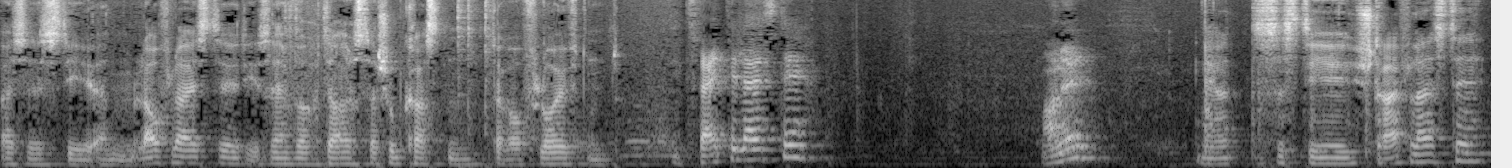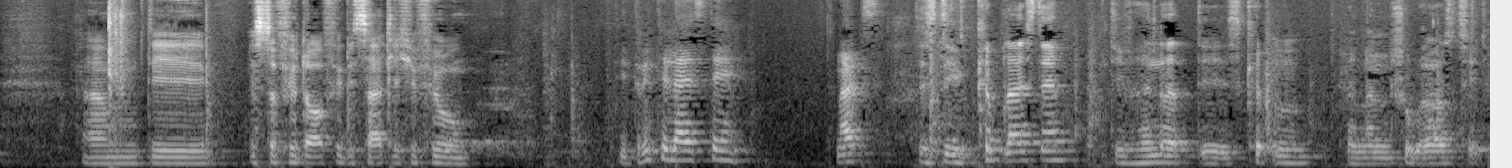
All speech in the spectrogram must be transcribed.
Also es ist die ähm, Laufleiste, die ist einfach da, dass der Schubkasten darauf läuft. Und die zweite Leiste? Manuel? Ja, das ist die Streifleiste. Ähm, die ist dafür da für die seitliche Führung. Die dritte Leiste? Max? Das ist die Kippleiste, die verhindert das Kippen, wenn man einen Schub rauszieht.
